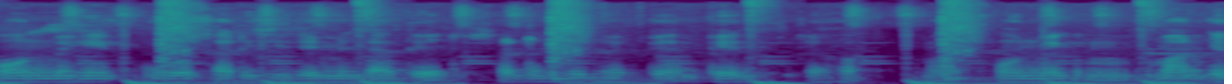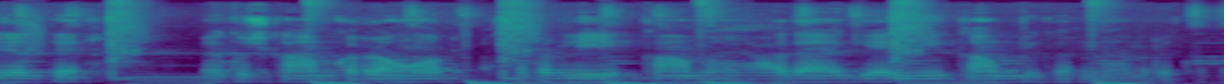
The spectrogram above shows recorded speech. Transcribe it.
फ़ोन में ही वो सारी चीज़ें मिल जाती है तो सडनली मैं फ़ोन में मान के चलते मैं कुछ काम कर रहा हूँ और सडनली एक काम है याद आया कि यार ये काम भी करना है मेरे को।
